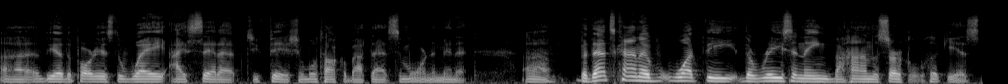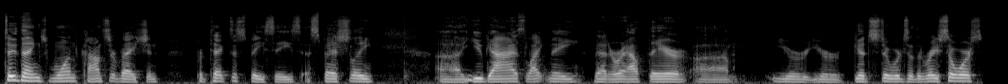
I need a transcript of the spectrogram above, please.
Uh, the other part is the way I set up to fish, and we'll talk about that some more in a minute. Uh, but that's kind of what the the reasoning behind the circle hook is. Two things: one, conservation, protect the species, especially uh, you guys like me that are out there. Um, you're you're good stewards of the resource.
